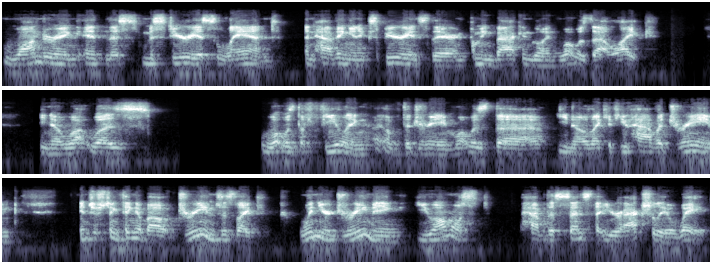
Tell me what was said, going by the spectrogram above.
wandering in this mysterious land and having an experience there and coming back and going, what was that like? You know, what was what was the feeling of the dream? What was the you know like if you have a dream interesting thing about dreams is like when you're dreaming you almost have the sense that you're actually awake.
